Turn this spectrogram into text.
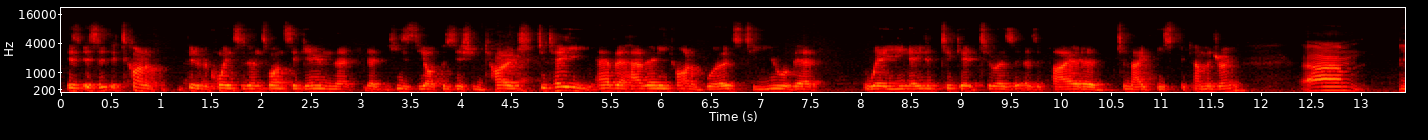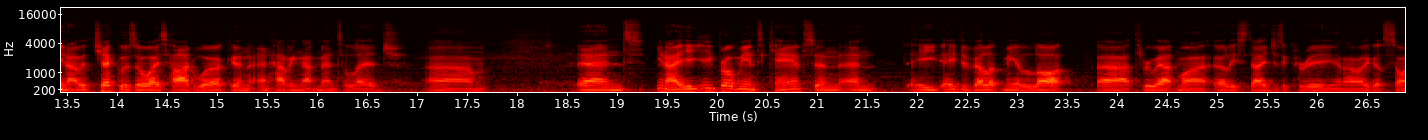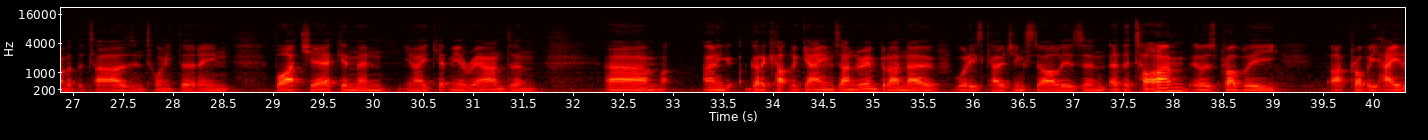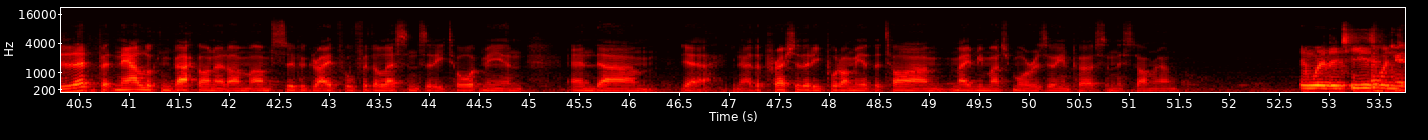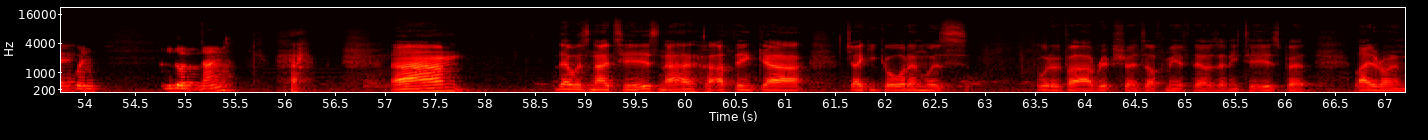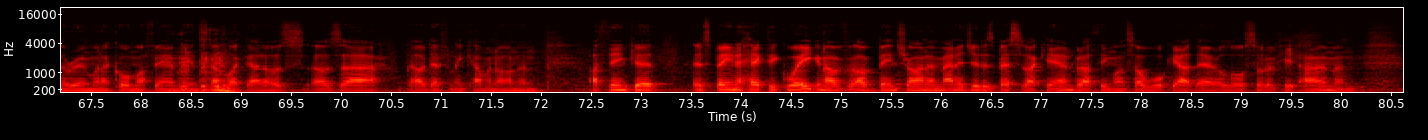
is, is it, it's kind of a bit of a coincidence once again that, that he's the opposition coach. Did he ever have any kind of words to you about where you needed to get to as a, as a player to, to make this become a dream? Um, you know, with Cheika was always hard work and, and having that mental edge. Um, and, you know, he, he brought me into camps and, and he, he developed me a lot uh, throughout my early stages of career. You know, I got signed at the Tahs in 2013 by Cheika, and then you know he kept me around, and um, only got a couple of games under him, but I know what his coaching style is, and at the time it was probably. I probably hated it, but now looking back on it, I'm, I'm super grateful for the lessons that he taught me, and and um, yeah, you know the pressure that he put on me at the time made me much more resilient person this time around. And were there tears when when you got named? um, there was no tears. No, I think uh, Jakey Gordon was would have uh, ripped shreds off me if there was any tears. But later on in the room, when I called my family and stuff like that, I was I was uh, they were definitely coming on, and I think it. It's been a hectic week, and I've, I've been trying to manage it as best as I can. But I think once I walk out there, it'll all sort of hit home, and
